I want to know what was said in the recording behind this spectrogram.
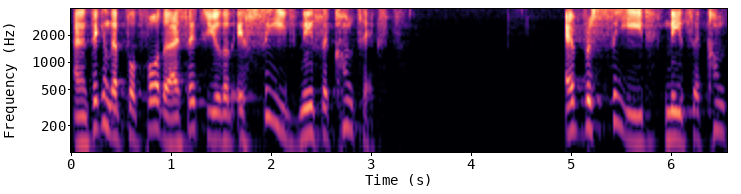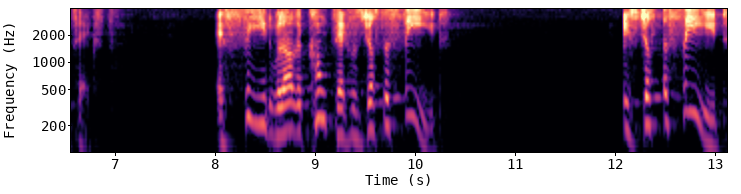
And in taking that thought further, I say to you that a seed needs a context. Every seed needs a context. A seed without a context is just a seed. It's just a seed.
